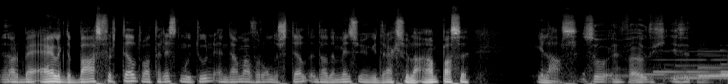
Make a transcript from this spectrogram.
Ja. Waarbij eigenlijk de baas vertelt wat de rest moet doen en dan maar veronderstelt dat de mensen hun gedrag zullen aanpassen. Helaas. Zo eenvoudig is het niet.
